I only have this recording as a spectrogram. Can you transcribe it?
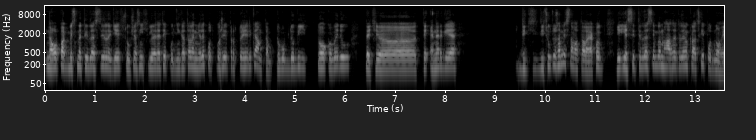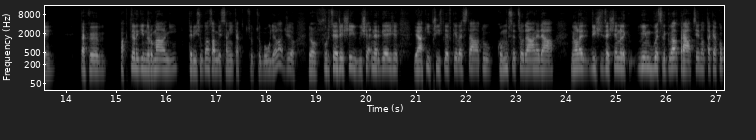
Naopak bychom tyhle ty lidi v současné chvíli ty podnikatele měli podpořit, protože říkám, to období toho covidu, teď uh, ty energie, když jsou to zaměstnavatele, jako jestli tyhle si budeme házet lidem klacky pod nohy, tak eh, pak ty lidi normální, kteří jsou tam zaměstnaní, tak co, co budou dělat, že jo? jo? Furt se řeší výše energie, že nějaký příspěvky ve státu, komu se co dá, nedá, no ale když začneme lik, jim vůbec likvidovat práci, no tak jako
